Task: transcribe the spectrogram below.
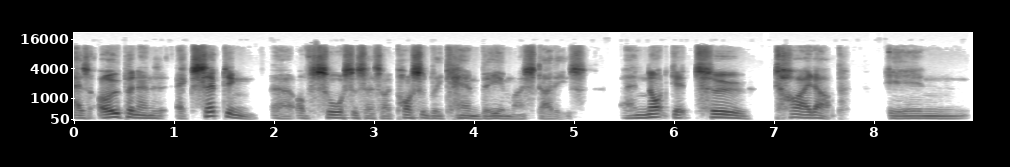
as open and accepting uh, of sources as I possibly can be in my studies and not get too tied up in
